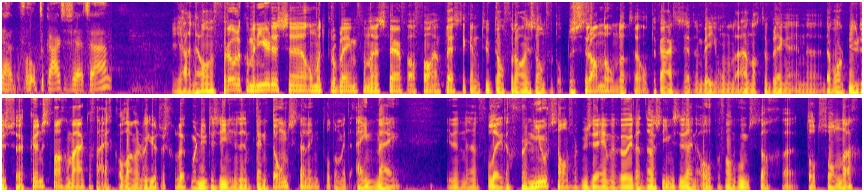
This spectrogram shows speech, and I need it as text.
ja, op de kaart te zetten. Ja, nou een vrolijke manier dus uh, om het probleem van uh, zwerfafval en plastic... en natuurlijk dan vooral in Zandvoort op de stranden... om dat uh, op de kaart te zetten en een beetje onder de aandacht te brengen. En daar wordt nu dus kunst van gemaakt, of eigenlijk al langer door Jutters geluk... maar nu te zien in een tentoonstelling tot en met eind mei... in een volledig vernieuwd Zandvoort Museum. En wil je dat nou zien? Ze zijn open van woensdag tot zondag.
